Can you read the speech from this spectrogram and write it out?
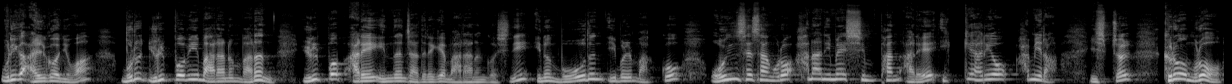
우리가 알거니와 무릇 율법이 말하는 말은 율법 아래에 있는 자들에게 말하는 것이니 이는 모든 입을 막고 온 세상으로 하나님의 심판 아래에 있게 하려 함이라. 20절 그러므로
